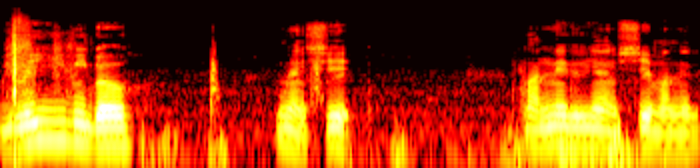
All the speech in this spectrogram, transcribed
Believe me, bro. You ain't shit. My nigga, you ain't shit, my nigga.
